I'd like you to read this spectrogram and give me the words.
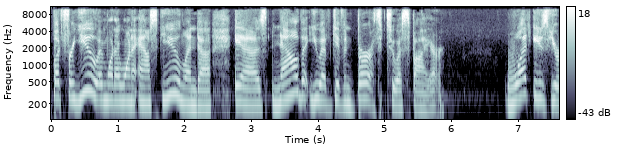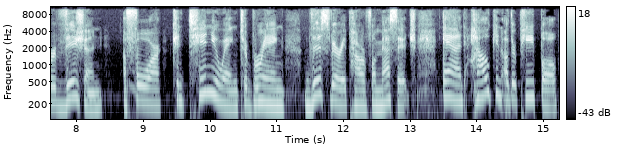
But for you, and what I want to ask you, Linda, is now that you have given birth to Aspire, what is your vision for continuing to bring this very powerful message? And how can other people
